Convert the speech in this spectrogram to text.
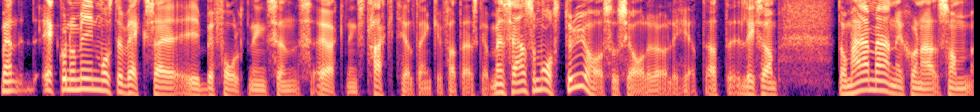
men ekonomin måste växa i befolkningens ökningstakt helt enkelt. För att det ska. Men sen så måste du ju ha social rörlighet. Att liksom, de här människorna som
